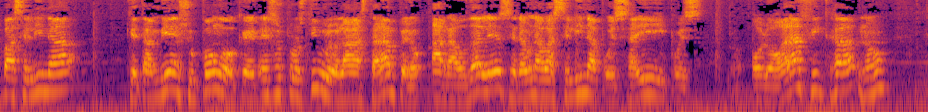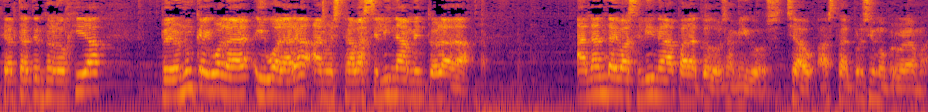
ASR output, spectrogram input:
Vaselina, que también supongo que en esos prostíbulos la gastarán, pero a raudales. Será una vaselina pues ahí, pues holográfica, ¿no? De alta tecnología, pero nunca igualará a nuestra vaselina mentolada. Ananda y Vaselina para todos, amigos. Chao, hasta el próximo programa.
